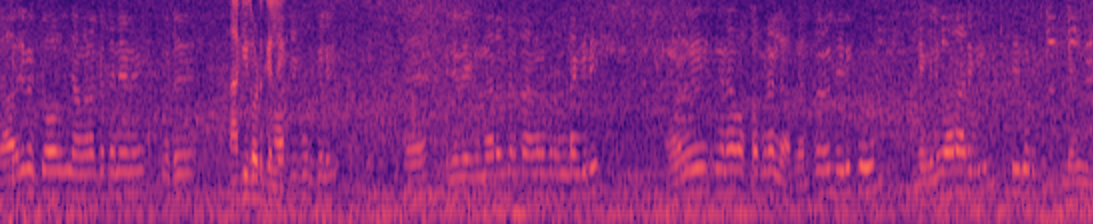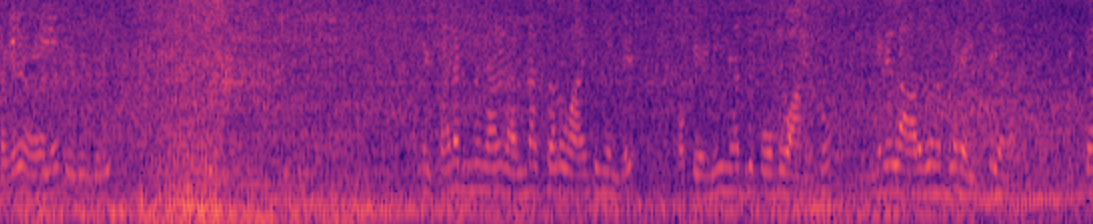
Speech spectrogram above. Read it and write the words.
രാവിലെ മിക്കവാറും ഞങ്ങളൊക്കെ തന്നെയാണ് ഇങ്ങോട്ട് ആക്കി കൊടുക്കൽ. ആക്കി കൊടുക്കൽ. പിന്നെ വൈകുന്നേരം ചിലപ്പോൾ അങ്ങനെ ഇവിടെ ഉണ്ടെങ്കിൽ ഞങ്ങളത് ഇങ്ങനെ വർഷപ്പെടില്ല ചിലപ്പോൾ എല്ലാവരും പോവും. ഇല്ലെങ്കിൽ വേറെ ആരെങ്കിലും ചെയ്ത് കൊടുക്കും. ഇല്ലെങ്കിൽ ഉണ്ടെങ്കിൽ അങ്ങനെ ചെയ്ത് കൊടുക്കൽ. ഇത്താനടുത്ത് ഞാൻ രണ്ട് അച്ചാർ വാങ്ങിക്കുന്നുണ്ട്. ഓക്കെ ഇനി ഞാൻ ഇതിൽ പോകുമ്പോൾ വാങ്ങിക്കും. ഇങ്ങനെയുള്ള ആളുകൾ നമ്മൾ ഹെൽപ്പ് ചെയ്യണം. ഇത്ത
